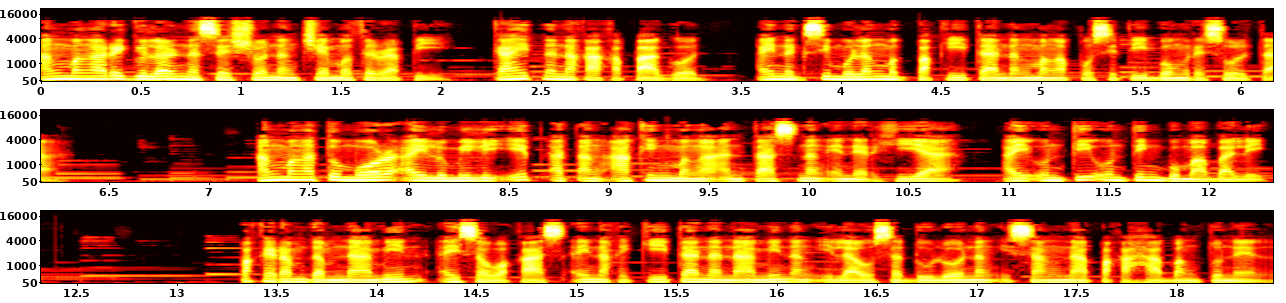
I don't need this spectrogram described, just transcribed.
Ang mga regular na sesyon ng chemotherapy, kahit na nakakapagod, ay nagsimulang magpakita ng mga positibong resulta. Ang mga tumor ay lumiliit at ang aking mga antas ng enerhiya ay unti-unting bumabalik. Pakiramdam namin ay sa wakas ay nakikita na namin ang ilaw sa dulo ng isang napakahabang tunel.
